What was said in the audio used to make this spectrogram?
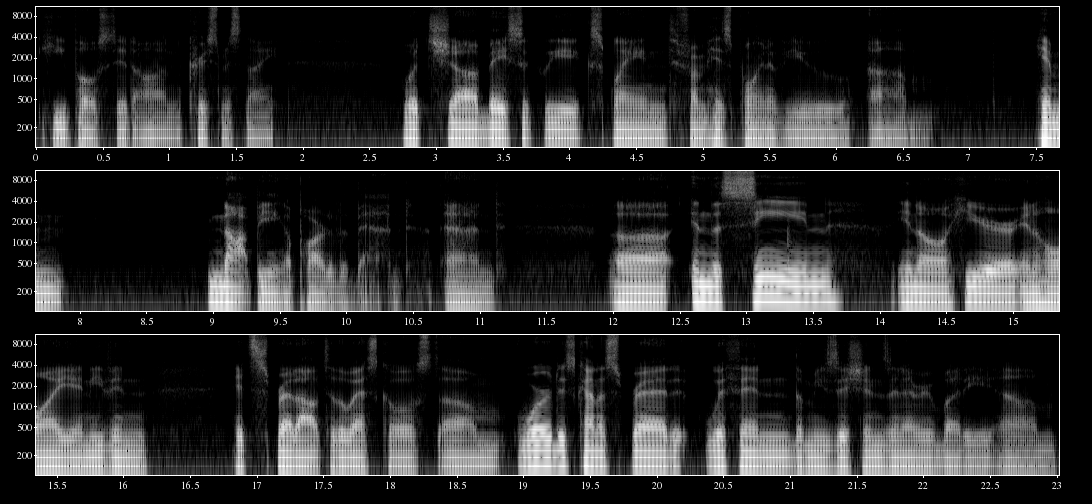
he posted on Christmas night, which uh, basically explained from his point of view um, him not being a part of the band. And uh, in the scene, you know, here in Hawaii and even it's spread out to the West Coast, um, word is kind of spread within the musicians and everybody. Um,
